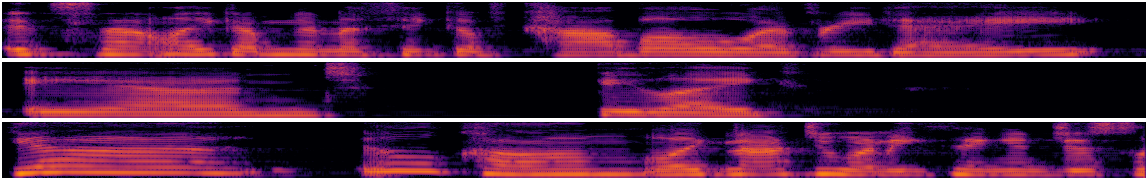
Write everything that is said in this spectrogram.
it's not like I'm going to think of Cabo every day and be like, yeah, it'll come, like not do anything and just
